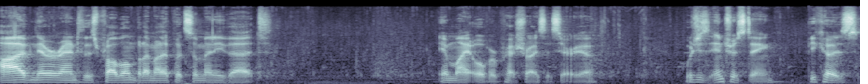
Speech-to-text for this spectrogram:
I've never ran into this problem, but I might have put so many that it might overpressurize this area. Which is interesting, because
